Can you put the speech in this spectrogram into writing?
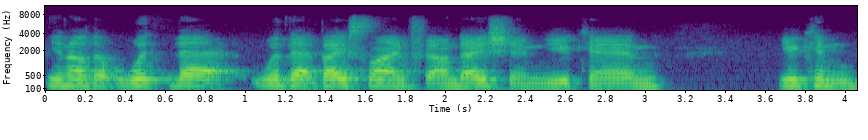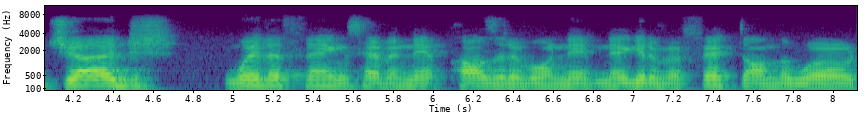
you know, that with that with that baseline foundation, you can you can judge whether things have a net positive or net negative effect on the world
